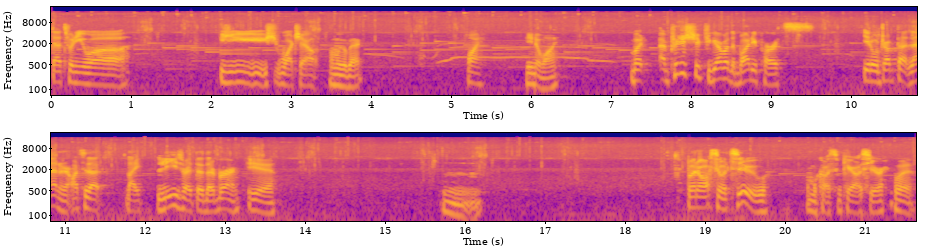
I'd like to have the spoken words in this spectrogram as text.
that's when you uh you, you, should watch out. I'm gonna go back. Why? You know why? But I'm pretty sure if you grab all the body parts, it'll drop that lantern onto that like leaves right there that burn. Yeah. Hmm. But also too, I'm gonna cause some chaos here. What?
